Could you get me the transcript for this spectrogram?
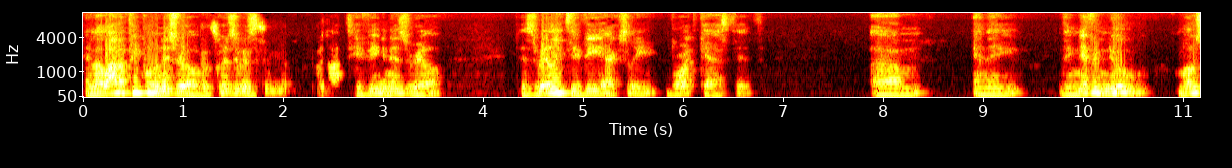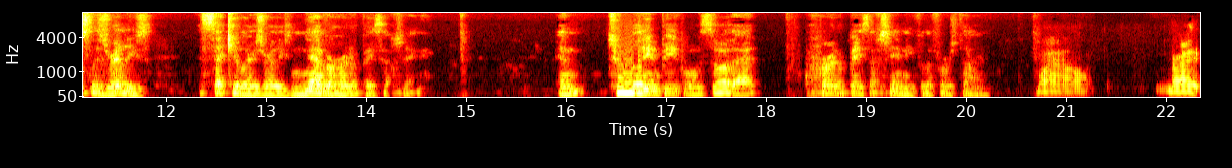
and a lot of people in Israel That's because it was, it was on TV in Israel. Israeli TV actually broadcast it, um, and they they never knew. Most Israelis, secular Israelis, never heard of Pesach Sheni, and two million people who saw that heard of Pesach Sheni for the first time. Wow! Right?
